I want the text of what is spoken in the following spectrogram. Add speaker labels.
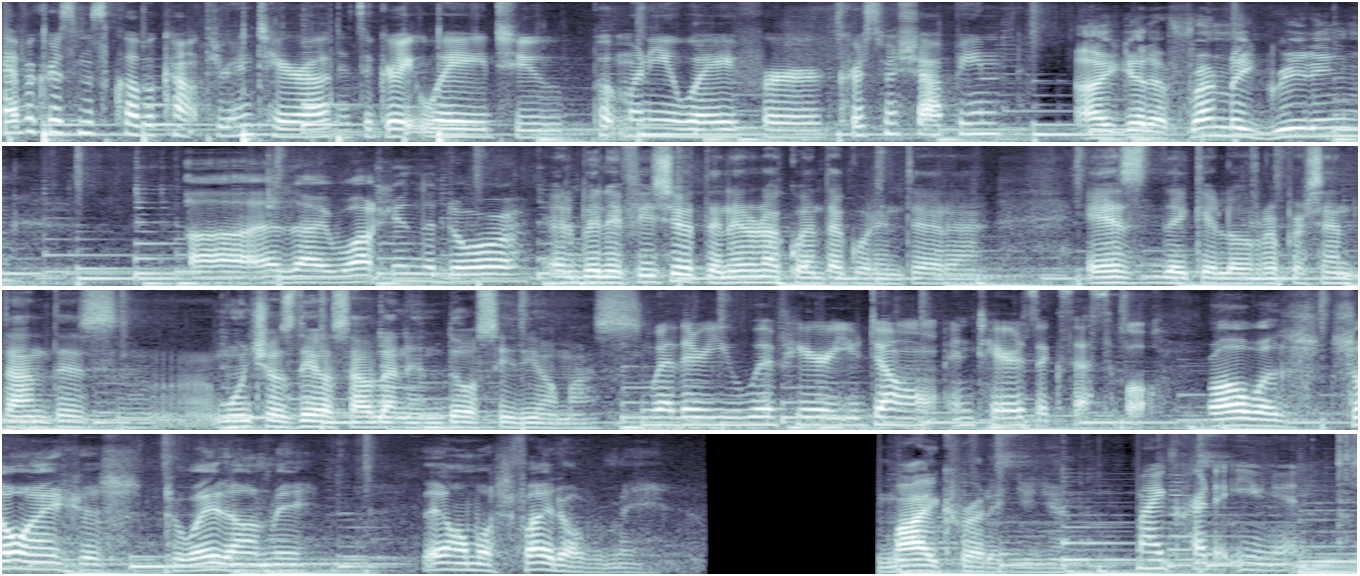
Speaker 1: I have a Christmas Club account through Interra. It's a great way to put money away for Christmas shopping.
Speaker 2: I get a friendly greeting uh, as I walk in the door.
Speaker 3: El beneficio de tener una cuenta correntera es de que los representantes, muchos de ellos hablan en dos idiomas.
Speaker 1: Whether you live here or you don't, Interra is accessible.
Speaker 2: They're always so anxious to wait on me, they almost fight over me.
Speaker 3: My credit union.
Speaker 1: My credit union.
